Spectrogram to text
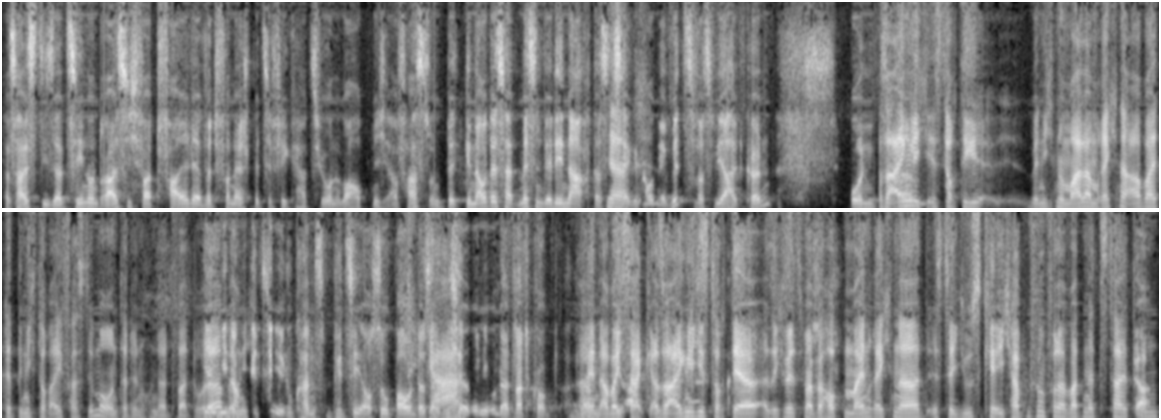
Das heißt, dieser 10 und 30 Watt Fall, der wird von der Spezifikation überhaupt nicht erfasst. Und genau deshalb messen wir den nach. Das ja. ist ja genau der Witz, was wir halt können. Und, also eigentlich ähm, ist doch die, wenn ich normal am Rechner arbeite, bin ich doch eigentlich fast immer unter den 100 Watt, oder? Ja, je nach PC. Du kannst einen PC auch so bauen, dass ja. er sicher über die 100 Watt kommt. Nein, ähm, aber ja. ich sag, also eigentlich ist doch der, also ich will jetzt mal behaupten, mein Rechner ist der Use Case, ich habe ein 500 Watt Netzteil drin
